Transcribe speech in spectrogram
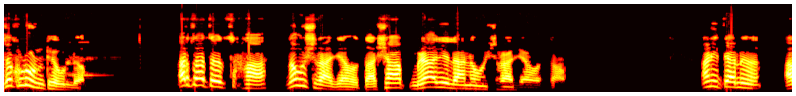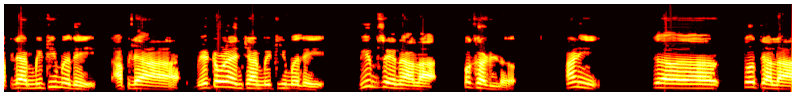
जखडून ठेवलं. अर्थातच हा नवश राजा होता. शाप मिळालेला नवश राजा होता. आणि त्यानं आपल्या मिठीमध्ये आपल्या बेटोळ्यांच्या मिठीमध्ये भीमसेनाला पकडलं आणि तो त्याला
